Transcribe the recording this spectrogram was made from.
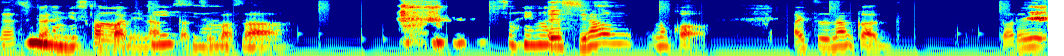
確かにパパになった翼。それは、え、知らんのか。あいつなんか、誰、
